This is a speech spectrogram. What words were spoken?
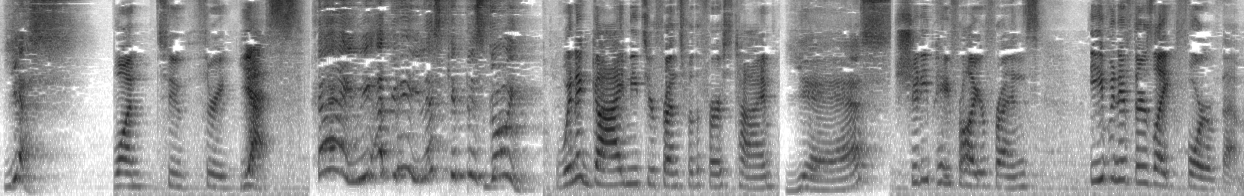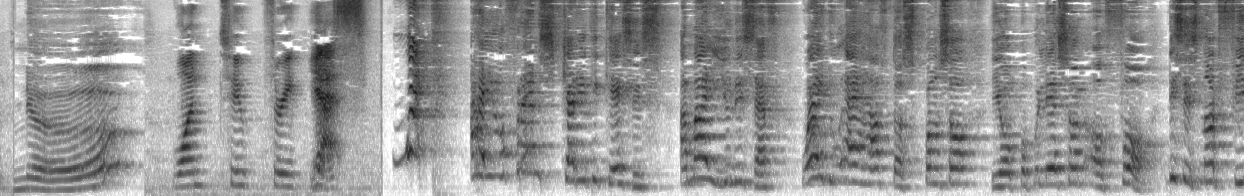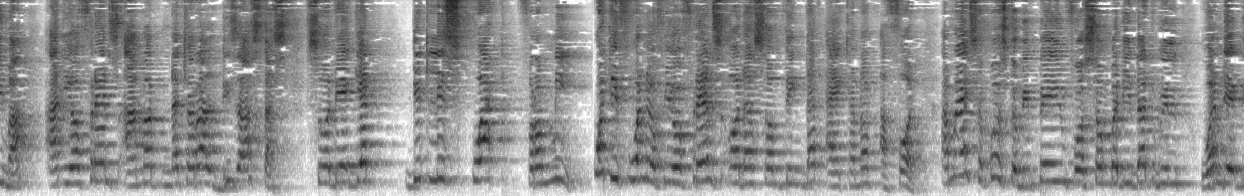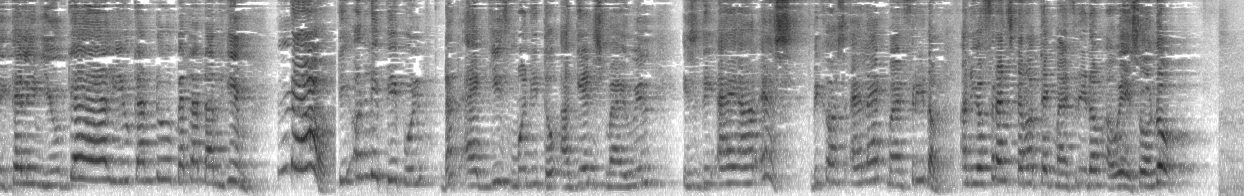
Yes. One, two, three. Yes. Hey, we agree. Let's keep this going. When a guy meets your friends for the first time, Yes. should he pay for all your friends, even if there's like four of them? No. One, two, three. Yes. What Are your friends charity cases? Am I UNICEF? Why do I have to sponsor your population of four? This is not FEMA and your friends are not natural disasters. So they get diddly squat from me. What if one of your friends orders something that I cannot afford? Am I supposed to be paying for somebody that will one day be telling you, girl, you can do better than him? No! The only people that I give money to against my will is the IRS because I like my freedom and your friends cannot take my freedom away, so no.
